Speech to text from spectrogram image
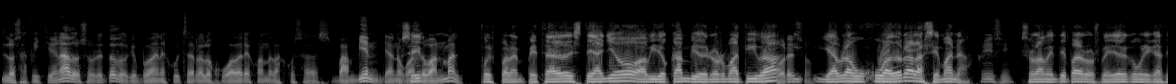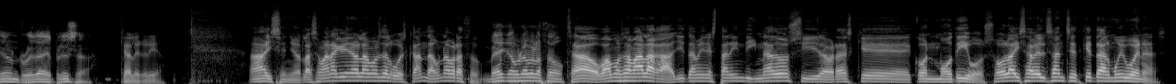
los aficionados, sobre todo, que puedan escuchar a los jugadores cuando las cosas van bien, ya no cuando van mal. Pues para empezar, este año ha habido cambio de normativa Y, habla un jugador a la semana, solamente para los medios de comunicación en rueda de prensa. Qué alegría. Ay, señor. La semana que viene hablamos del Huesca. Anda, un abrazo. Venga, un abrazo. Chao. Vamos a Málaga. Allí también están indignados y la verdad es que con motivos. Hola, Isabel Sánchez. ¿Qué tal? Muy buenas.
